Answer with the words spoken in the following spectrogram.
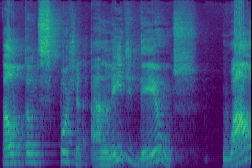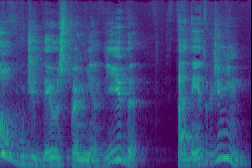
Paulo então diz, poxa, a lei de Deus, o alvo de Deus para minha vida, está dentro de mim.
